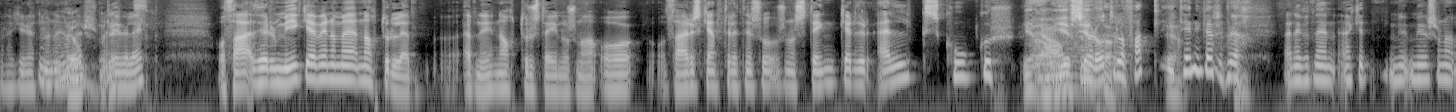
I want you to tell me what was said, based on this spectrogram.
það ekki rétt Jú, mm, yfirleitt. og það, þeir eru mikið að vinna með náttúruleg efni, náttúrustein og svona og, og það er skemmtilegt eins og svona steingerður elgskúkur. Já, sem er ótrúlega fall í teiningar en einhvern veginn ekki mjög, mjög svona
